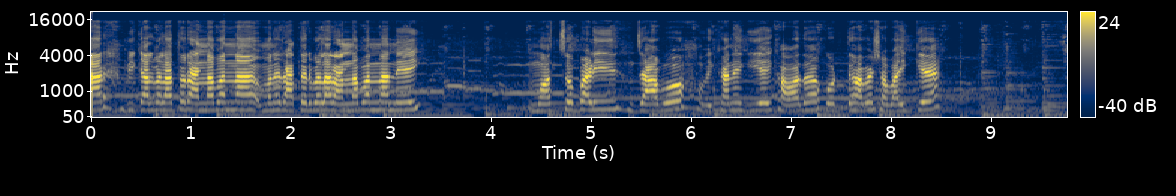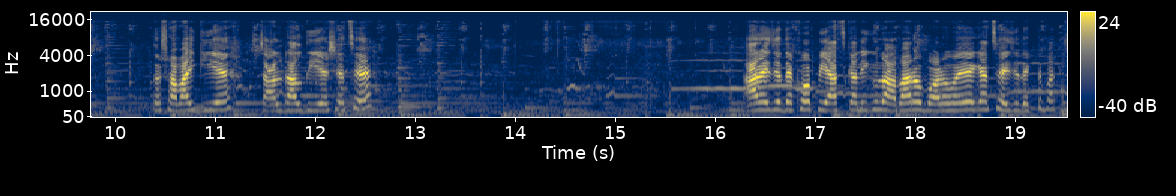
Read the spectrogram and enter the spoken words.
আর বিকালবেলা তো রান্নাবান্না মানে রাতের বেলা রান্নাবান্না নেই। মৎস্য বাড়ি যাব, ওইখানে গিয়েই খাওয়া দাওয়া করতে হবে সবাইকে। তো সবাই গিয়ে চাল ডাল দিয়ে এসেছে। আর এই যে দেখো পেঁয়াজ কালিগুলো আবারও বড় হয়ে গেছে। এই যে দেখতে পাচ্ছ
